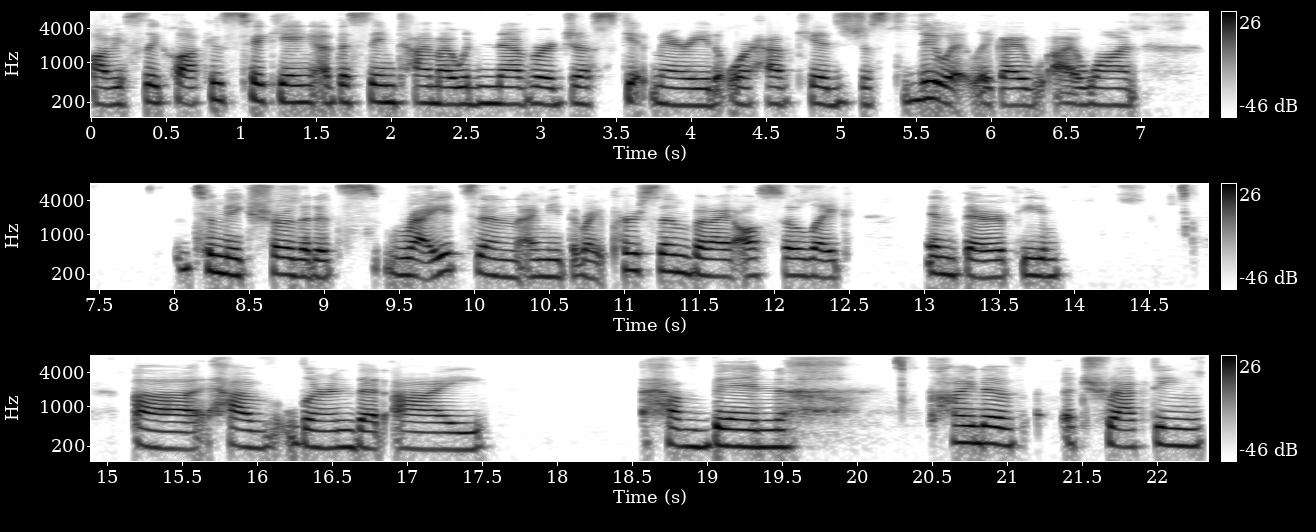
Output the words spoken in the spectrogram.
obviously clock is ticking at the same time i would never just get married or have kids just to do it like i i want to make sure that it's right and i meet the right person but i also like in therapy uh, have learned that i have been kind of attracting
